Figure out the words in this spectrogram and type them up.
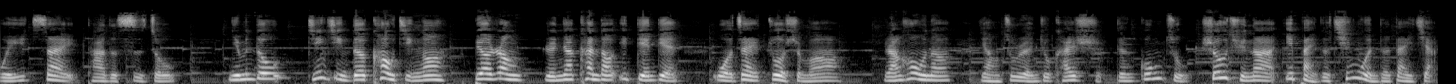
围在她的四周，你们都紧紧的靠紧哦，不要让人家看到一点点我在做什么。然后呢，养猪人就开始跟公主收取那一百个亲吻的代价。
